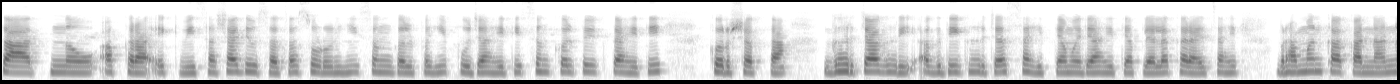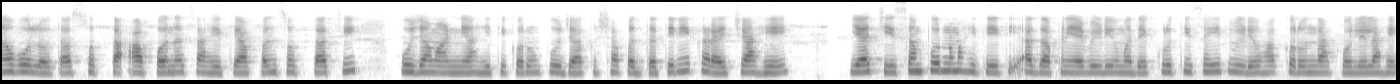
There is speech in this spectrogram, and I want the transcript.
सात नऊ अकरा एकवीस अशा दिवसाचा सोडून ही संकल्प ही पूजा आहे ती संकल्पयुक्त आहे ती करू शकता. घरच्या घरी अगदी घरच्या साहित्यामध्ये आहे ते आपल्याला करायचं आहे. ब्राह्मण काकांना न बोलवता स्वतः आपणच आहे ती आपण स्वतःची पूजा मांडणी आहे ती करून पूजा कशा पद्धतीने करायची आहे याची संपूर्ण माहिती ती आज आपण या व्हिडिओमध्ये कृतीसहित व्हिडिओ हा करून दाखवलेला आहे.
